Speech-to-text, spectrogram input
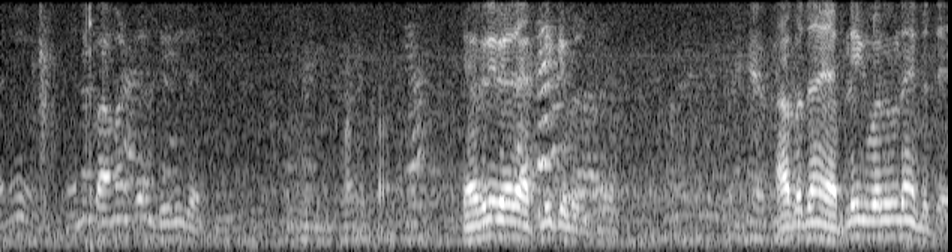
એનું common sense જુદી જ છે એવરીવેર એપ્લિકેબલ છે. આ બધા એપ્લિકેબલ નહીં બધે.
